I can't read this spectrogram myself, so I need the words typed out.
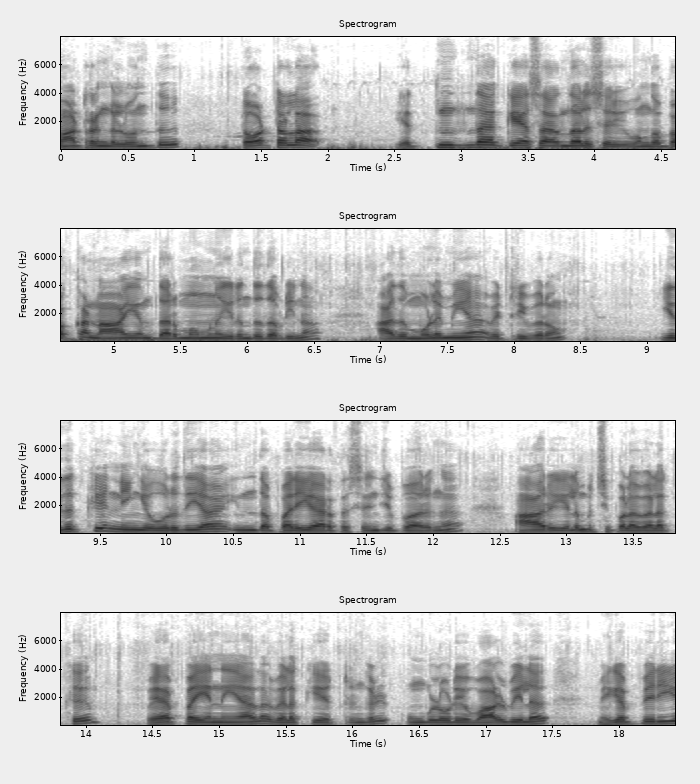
மாற்றங்கள் வந்து டோட்டலாக எந்த கேஸாக இருந்தாலும் சரி உங்கள் பக்கம் நியாயம் தர்மம்னு இருந்தது அப்படின்னா அது முழுமையாக வெற்றி பெறும். இதுக்கு நீங்கள் உறுதியாக இந்த பரிகாரத்தை செஞ்சு பாருங்கள் ஆறு எலுமிச்சை பழ விளக்கு வேப்ப எண்ணெயால் விளக்கு ஏற்றுங்கள். உங்களுடைய வாழ்வில் மிகப்பெரிய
